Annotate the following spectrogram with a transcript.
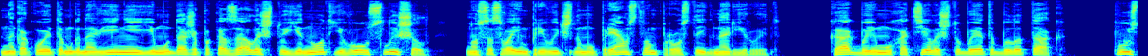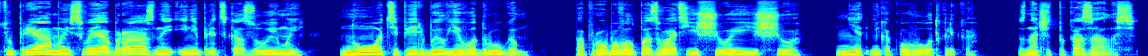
На какое-то мгновение ему даже показалось, что енот его услышал, но со своим привычным упрямством просто игнорирует. Как бы ему хотелось, чтобы это было так. Пусть упрямый, своеобразный и непредсказуемый, но теперь был его другом. Попробовал позвать еще и еще. Нет никакого отклика. Значит, показалось.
